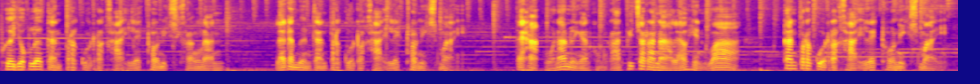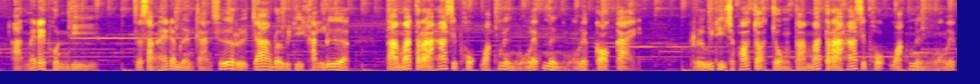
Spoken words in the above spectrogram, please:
เพื่อยกเลิกการประกวดราคาอิเล็กทรอนิกส์ครั้งนั้น และดำเนินการประกวดราคาอิเล็กทรอนิกส์ใหม่ แต่หากหัวหน้าหน่วยงานของรัฐพิจารณาแล้วเห็นว่า การประกวดราคาอิเล็กทรอนิกส์ใหม่ อาจไม่ได้ผลดี จะสั่งให้ดำเนินการซื้อหรือจ้างโดยวิธีคัดเลือก ตามมาตรา 56วรรคหนึ่งวงเล็บ1วงเล็บกอไก่ หรือวิธีเฉพาะเจาะจงตามมาตรา 56 วรรคหนึ่งวงเล็บ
